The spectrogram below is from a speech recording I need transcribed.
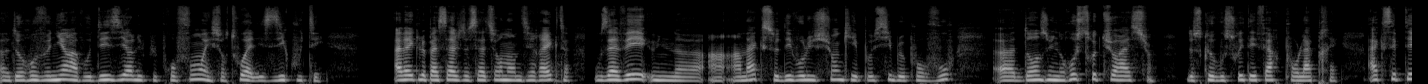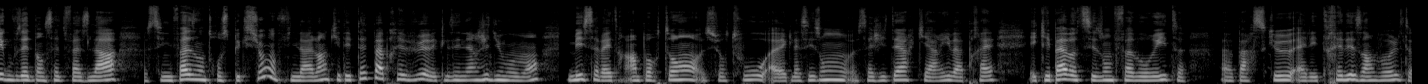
euh, de revenir à vos désirs les plus profonds et surtout à les écouter. Avec le passage de Saturne en direct, vous avez une, euh, un, axe d'évolution qui est possible pour vous euh, dans une restructuration de ce que vous souhaitez faire pour l'après. Acceptez que vous êtes dans cette phase-là. C'est une phase d'introspection au final, hein, qui était peut-être pas prévue avec les énergies du moment, mais ça va être important, surtout avec la saison euh, Sagittaire qui arrive après et qui n'est pas votre saison favorite parce que elle est très désinvolte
